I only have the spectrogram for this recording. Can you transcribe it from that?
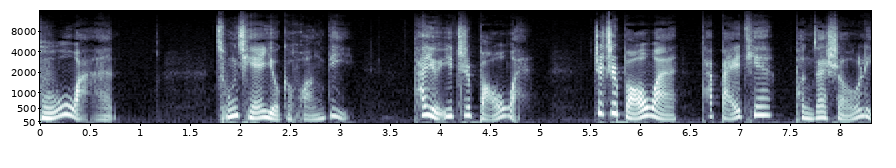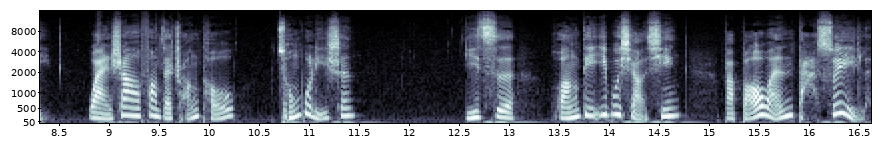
补碗。从前有个皇帝，他有一只宝碗。这只宝碗，他白天捧在手里，晚上放在床头，从不离身。一次，皇帝一不小心把宝碗打碎了，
